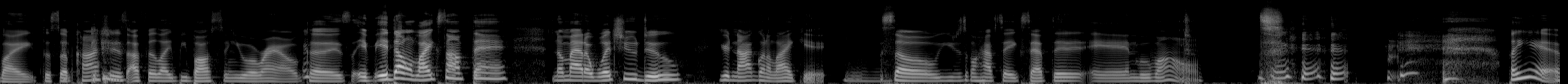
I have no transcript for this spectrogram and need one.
like the subconscious i feel like be bossing you around because if it don't like something no matter what you do you're not gonna like it Mm. so you're just gonna have to accept it and move on but yeah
